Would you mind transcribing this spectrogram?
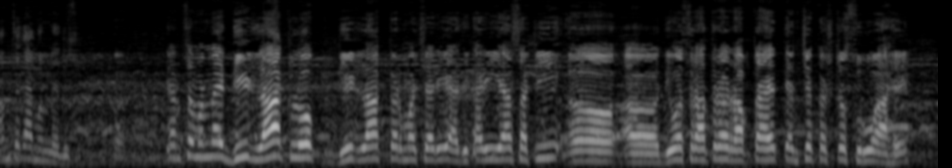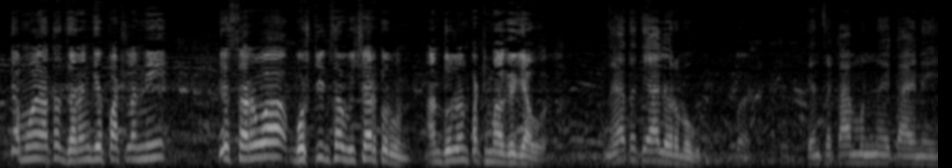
आमचं काय म्हणणं आहे दुसरं? त्यांचं म्हणणं आहे दीड लाख लोक दीड लाख कर्मचारी अधिकारी यासाठी अ, अ, दिवस रात्र राबतायत त्यांचे कष्ट सुरू आहे. त्यामुळे आता जरांगे पाटलांनी हे सर्व गोष्टींचा विचार करून आंदोलन पाठीमागे घ्यावं. नाही आता ते आल्यावर बघू. त्यांचं काय म्हणणं आहे काय नाही.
